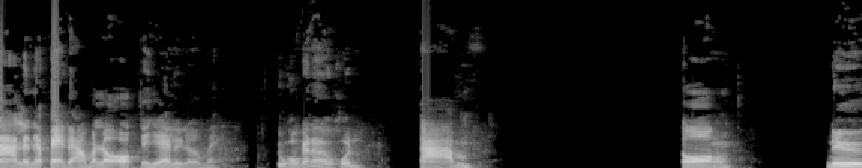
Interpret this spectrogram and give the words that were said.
นานแล้วเนี่ยแปดดาวมันเราออกจะแย่เลยแล้วไหมดูพร้อมกันนะทุกคนสามสองหนึ่ง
